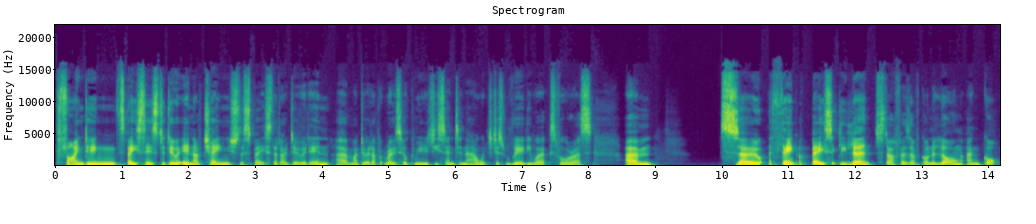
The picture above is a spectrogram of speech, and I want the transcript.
Finding spaces to do it in. I've changed the space that I do it in. Um, I do it up at Rose Hill Community Centre now, which just really works for us. Um, so I think I've basically learnt stuff as I've gone along and got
